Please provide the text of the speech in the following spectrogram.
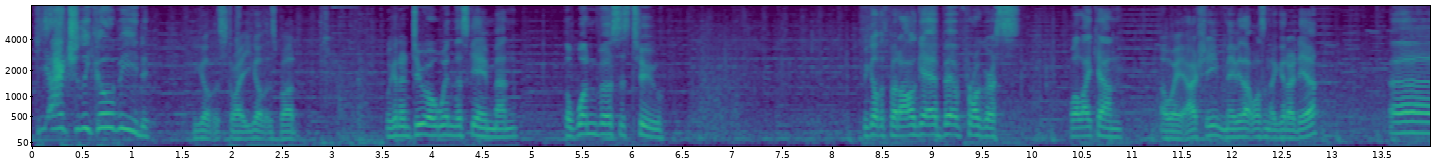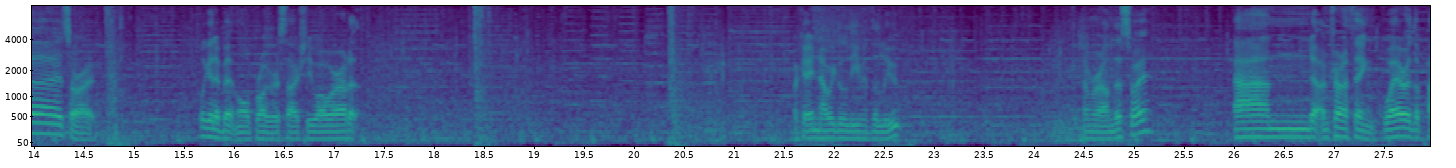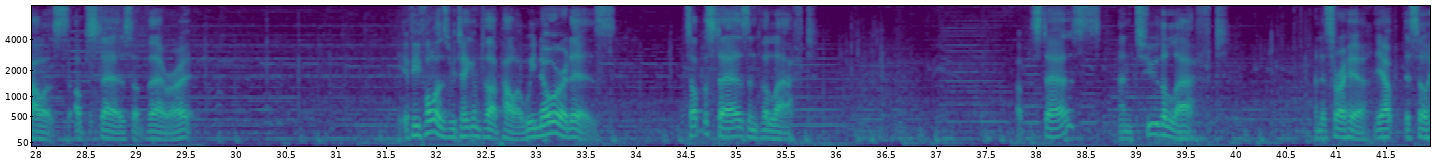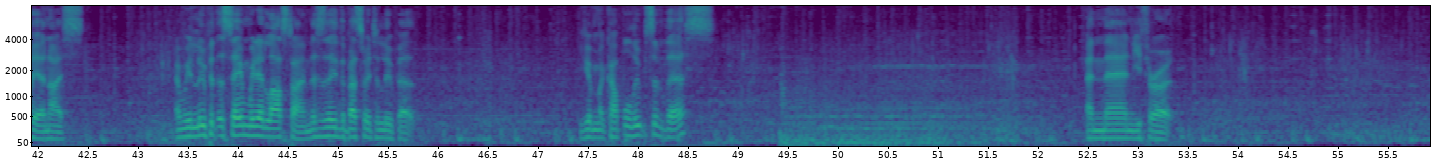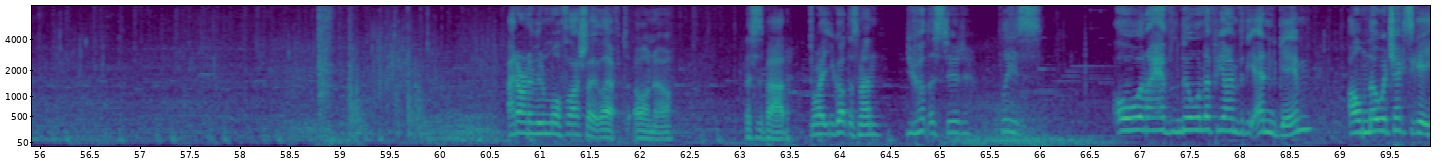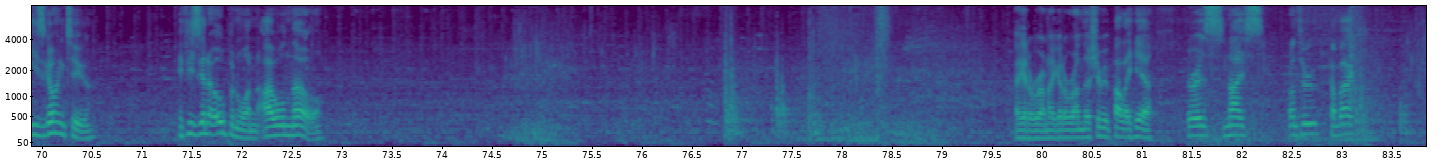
He actually Kobe'd! You got this, Dwight. You got this, bud. We're gonna do duo win this game, man. The one versus two. We got this, but I'll get a bit of progress while I can. Oh, wait. Actually, maybe that wasn't a good idea. Uh, it's alright. We'll get a bit more progress, actually, while we're at it. Okay, now we're gonna leave the loop. Come around this way. And I'm trying to think, where are the pallets? Upstairs, up there, right? If he follows, we take him to that pallet. We know where it is. It's up the stairs and to the left. Up the stairs and to the left. And it's right here. Yep, it's still here. Nice. And we loop it the same we did last time. This is the best way to loop it. You give him a couple loops of this. And then you throw it. I don't have even more flashlight left. Oh no. This is bad. Dwight, you got this, man. You got this, dude. Please. Oh, and I have no one left behind for the end game. I'll know which exit gate he's going to. If he's going to open one, I will know. I gotta run, I gotta run. There should be a pallet here. There is. Nice. Run through. Come back.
